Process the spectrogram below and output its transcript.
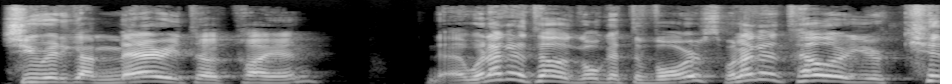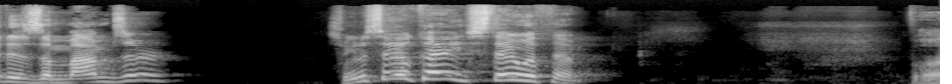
she already got married to a kohen, we're not going to tell her go get divorced. We're not going to tell her your kid is a mamzer. So we're going to say, okay, stay with him. So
